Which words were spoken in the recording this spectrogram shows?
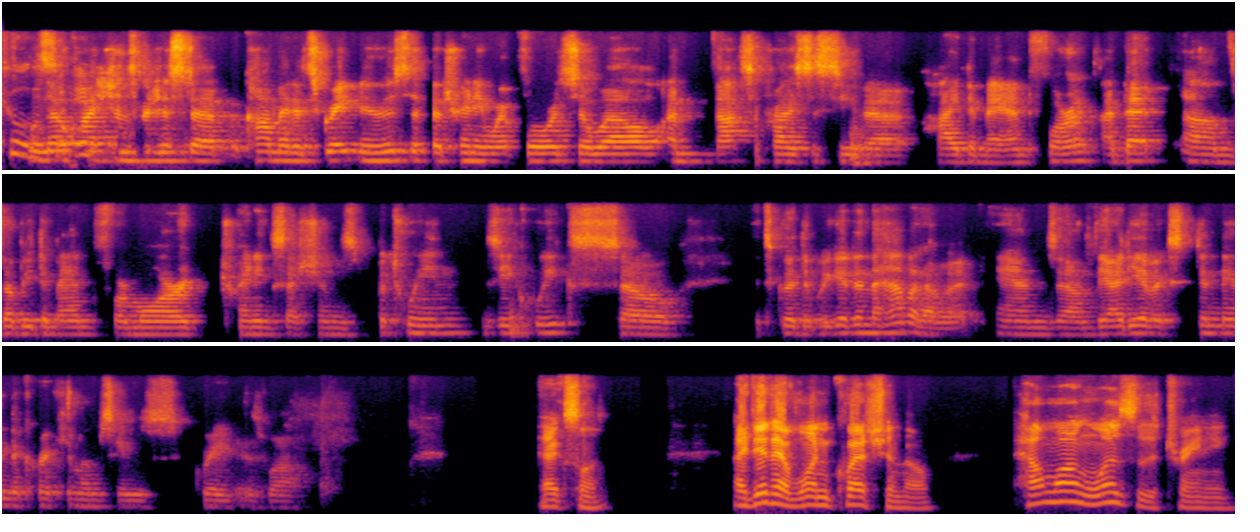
Cool. Well, no if- questions, but just a comment. It's great news that the training went forward so well. I'm not surprised to see the high demand for it. I bet um, there'll be demand for more training sessions between Zeek weeks. So it's good that we get in the habit of it. And um, the idea of extending the curriculum seems great as well. Excellent. I did have one question though. How long was the training?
